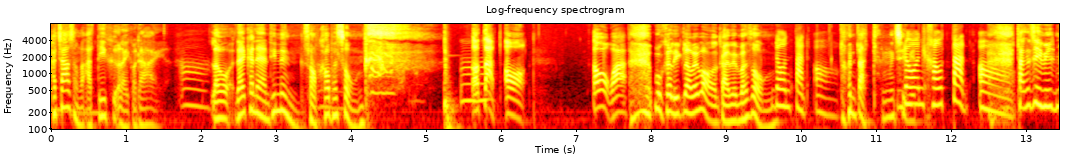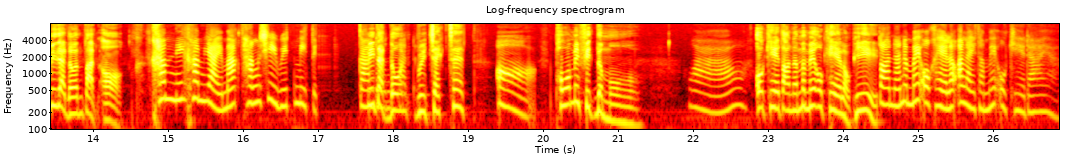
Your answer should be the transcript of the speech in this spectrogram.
พระเจ้าสำหรับอาร์ตี้คืออะไรก็ได้ เราได้คะแนนที่หนึ่งสอบเข้าพระสงฆ์เราตัดออกต้องบอกว่าบุคลิกเราไม่เหมาะกับการเป็นพระสงฆ์โดนตัดออก โดนตัดทั้งชีโดวินตเขาตัดออก ทั้งชีวิตมีแต่โดนตัดออก คำนี้คำใหญ่มากทั้งชีวิตมีแต่การมีแต่โดนตั rejected ออก เพราะว่าไม่ fit the mold ว้าว โอเค ตอนนั้นมันไม่โอเคหรอกพี่ ตอนนั้นน่ะไม่โอเคแล้วอะไรทำให้โอเคได้อะ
